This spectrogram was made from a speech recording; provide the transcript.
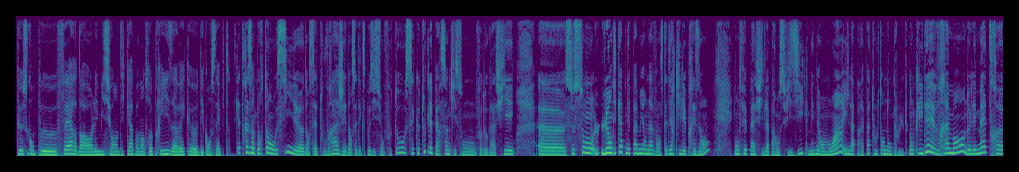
que ce qu'on peut faire dans l'émission handicap en entreprise avec euh, des concepts. Ce qui est très important aussi euh, dans cet ouvrage et dans cette exposition photo, c'est que toutes les personnes qui sont photographiées, euh, ce sont le handicap n'est pas mis en avant, c'est-à-dire qu'il est présent. On ne fait pas fi de l'apparence physique, mais néanmoins, il n'apparaît pas tout le temps non plus. Donc l'idée est vraiment de les mettre euh,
